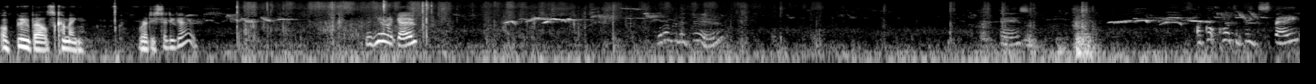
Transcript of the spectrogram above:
of bluebells coming. Ready, steady, go. So here I go. What I'm going to do is I've got quite a big spade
